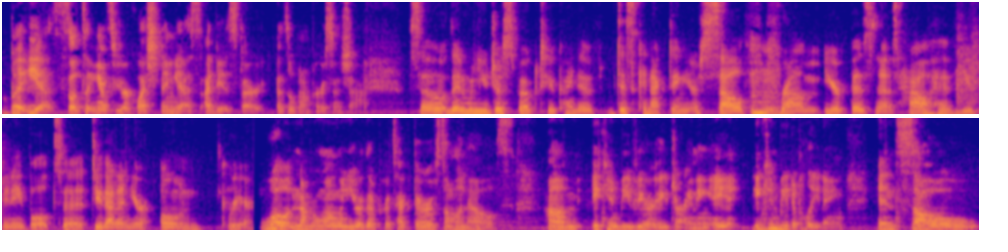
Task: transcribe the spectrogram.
but yes. So to answer your question, yes, I did start as a one person shop. So then, when you just spoke to kind of disconnecting yourself mm-hmm. from your business, how have you been able to do that in your own career? Well, number one, when you're the protector of someone else, um, it can be very draining. It, it can be mm-hmm. depleting. And so,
